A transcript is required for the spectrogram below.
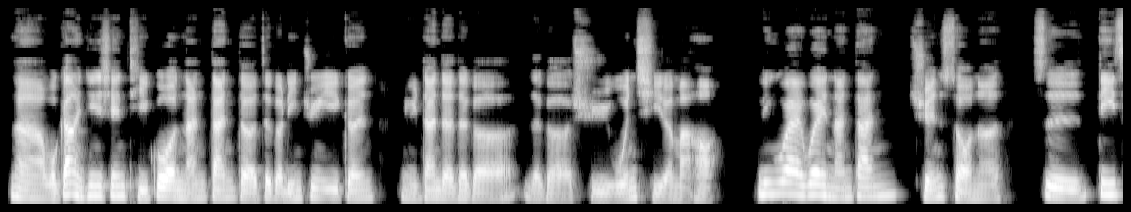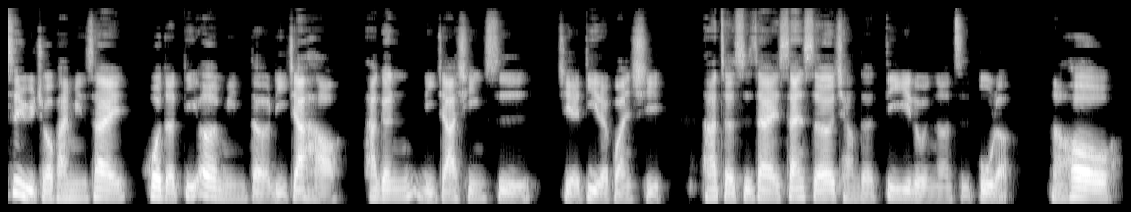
那我刚刚已经先提过男单的这个林俊逸跟女单的这个这个许文琪了嘛，哈。另外一位男单选手呢？是第一次羽球排名赛获得第二名的李佳豪，他跟李嘉欣是姐弟的关系，他则是在三十二强的第一轮呢止步了。然后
